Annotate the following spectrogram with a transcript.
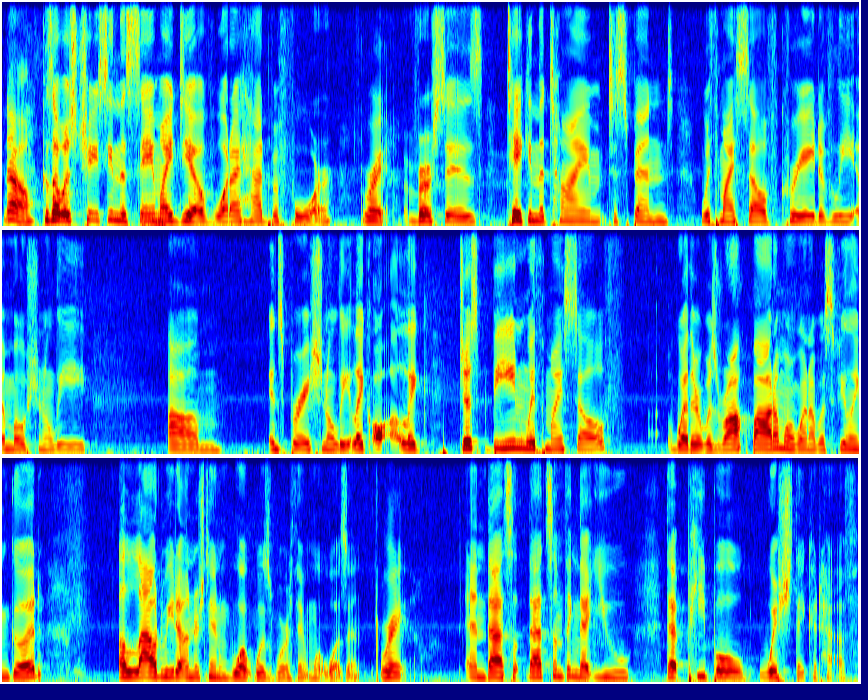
no because I was chasing the same idea of what I had before right versus taking the time to spend with myself creatively, emotionally, um, inspirationally, like, all, like just being with myself, whether it was rock bottom or when I was feeling good, allowed me to understand what was worth it and what wasn't. right And that's that's something that you that people wish they could have.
